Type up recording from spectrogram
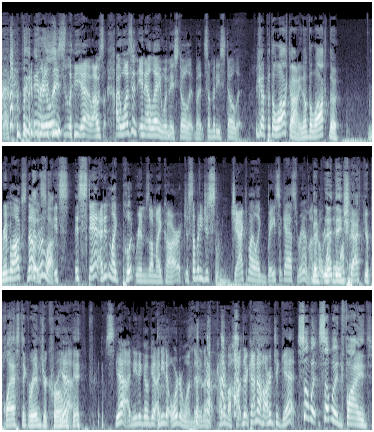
Like pretty really? recently. Yeah, I was I wasn't in LA when they stole it, but somebody stole it. you got to put the lock on. You don't have to lock the. Rim locks? No, Yeah, the it's, rim lock. it's it's stand. I didn't like put rims on my car. Just somebody just jacked my like basic ass rim. I don't know why they, they, want that. jacked your plastic rims, your chrome Yeah. rims. Yeah, I need to go get. I need to order one. They're, they're kind of a hard, they're kind of hard to get. Someone, someone find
